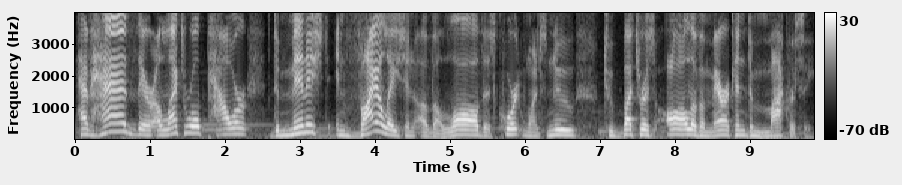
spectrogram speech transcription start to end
have had their electoral power diminished in violation of a law this court once knew to buttress all of American democracy.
